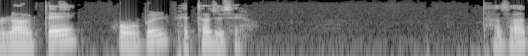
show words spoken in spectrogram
올라올 때 호흡을 뱉어주세요. 다섯.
